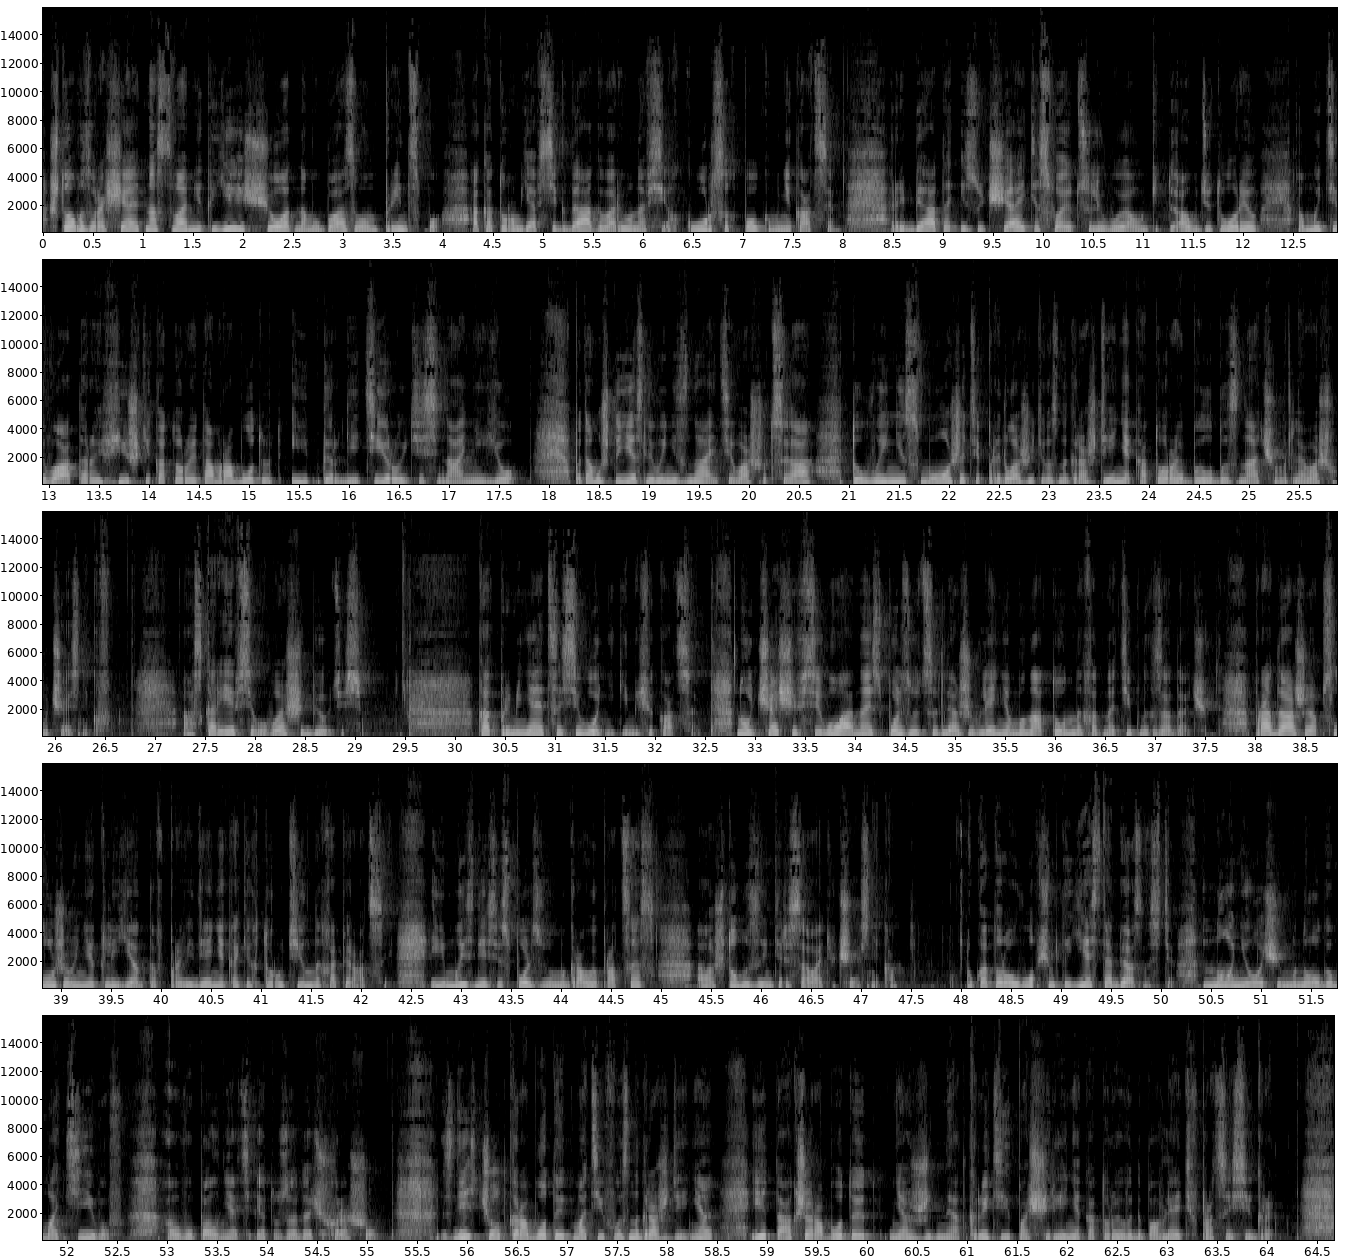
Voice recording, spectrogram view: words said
что возвращает нас с вами к еще одному базовому принципу, о котором я всегда говорю на всех курсах по коммуникациям. Ребята, изучайте свою целевую аудиторию, мотиваторы, фишки, которые там работают, и таргетируйтесь на нее. Потому что если вы не знаете вашу ЦА, то вы не сможете предложить вознаграждение, которое было бы значимо для ваших участников. А скорее всего, вы ошибетесь. Как применяется сегодня геймификация? Ну, чаще всего она используется для оживления монотонных однотипных задач. Продажи, обслуживание клиентов, проведение каких-то рутинных операций. И мы здесь используем игровой процесс, а, чтобы заинтересовать участника у которого, в общем-то, есть обязанности, но не очень много мотивов а, выполнять эту задачу хорошо. Здесь четко работает мотив вознаграждения и также работает неожиданные открытия и поощрения, которые вы добавляете в процессе игры.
